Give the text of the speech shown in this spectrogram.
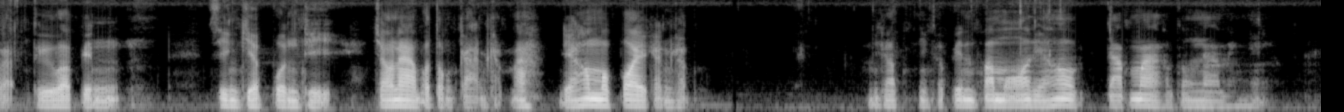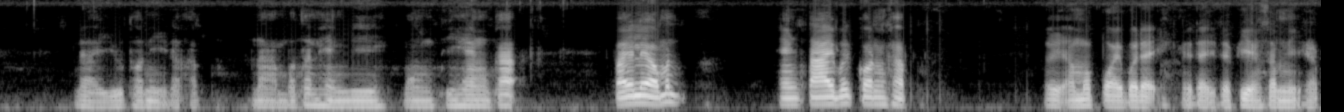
ก็ถือว่าเป็นสิ่งเกี่ยวปนที่ เจ้าหน้าบ่ต้องการครับมาเดี๋ยวเรามาปล่อยกันครับ นี่ครับ นี่ก็เป็นปลาหมอที่เราจับมาครับตรงน้ำแห้งๆได้อยู่เท่านี้แล้วครับน้ำบ่ทันแห้งดีมองที่แห้งกะ ไปแล้วมันแห้งตายเบิดก่อนครับเอ้ยเอามาปล่อยบ่ได้ได้แต่เพียงซ้ำนี้ครับ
